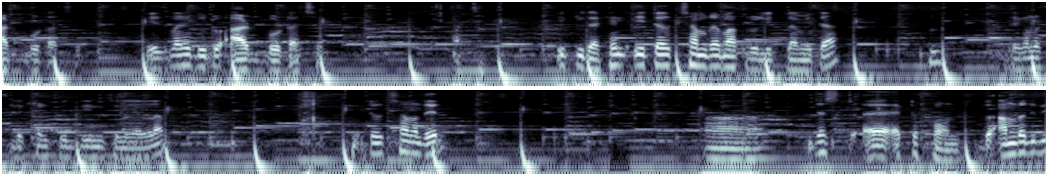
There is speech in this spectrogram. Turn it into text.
আর্ট বোর্ড আছে। পেজ মানে দুটো আর্ট বোর্ড আছে। আচ্ছা একটু দেখেন, এটা হচ্ছে আমরা মাত্র লিখলাম এটা। দেখেন সিলেকশন টুল দিয়ে নিচে নিয়ে এটা হচ্ছে আমাদের জাস্ট একটা ফন্ট তো আমরা যদি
